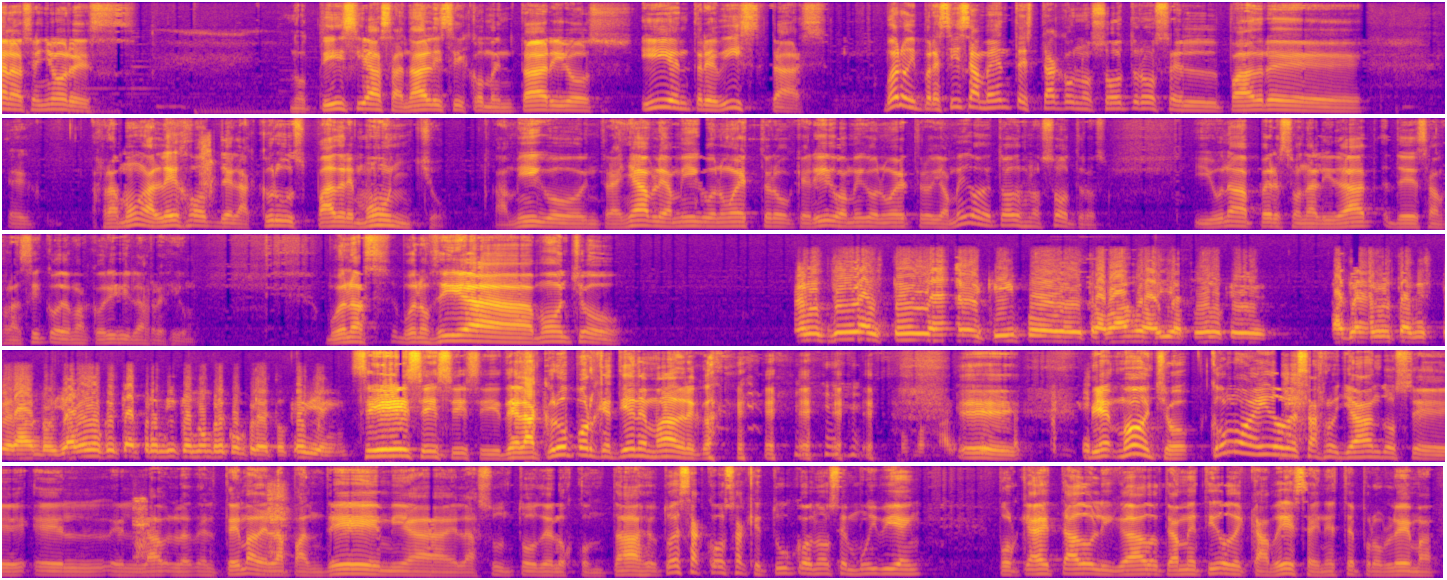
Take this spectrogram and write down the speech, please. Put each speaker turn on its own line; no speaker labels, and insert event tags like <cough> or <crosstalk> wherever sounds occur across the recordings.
Buenas señores. Noticias, análisis, comentarios y entrevistas. Bueno, y precisamente está con nosotros el padre eh, Ramón Alejo de la Cruz, padre Moncho, amigo, entrañable amigo nuestro, querido amigo nuestro y amigo de todos nosotros, y una personalidad de San Francisco de Macorís y la región. Buenas, buenos días, Moncho.
Buenos días a usted y al equipo de trabajo ahí, a todos los que allá lo están esperando. Ya veo que te aprendiste el nombre completo, qué bien.
Sí, sí, sí, sí. De la Cruz porque tiene madre. <laughs> eh, bien, Moncho, ¿cómo ha ido desarrollándose el, el, tema de la pandemia, el asunto de los contagios, todas esas cosas que tú conoces muy bien porque has estado ligado, te has metido de cabeza en este problema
